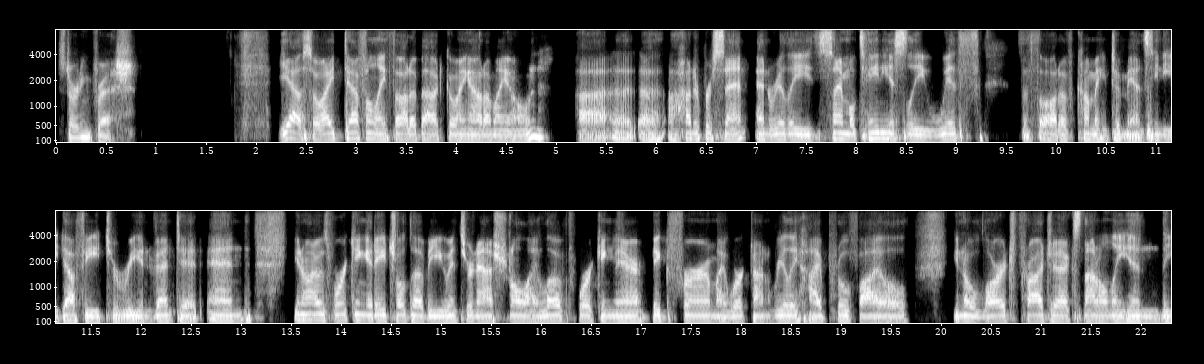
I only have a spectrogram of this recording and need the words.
starting fresh. Yeah, so I definitely thought about going out on my own, uh, a hundred percent, and really simultaneously with the thought of coming to Mancini Duffy to reinvent it. And, you know, I was working at HLW International. I loved working there, big firm. I worked on really high profile, you know, large projects, not only in the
